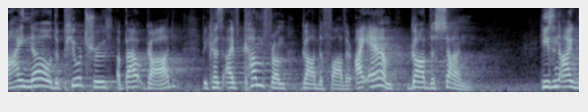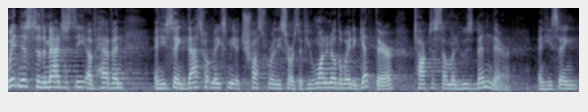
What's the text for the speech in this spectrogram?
I know the pure truth about God because I've come from God the Father. I am God the Son. He's an eyewitness to the majesty of heaven, and he's saying that's what makes me a trustworthy source. If you want to know the way to get there, talk to someone who's been there. And he's saying,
